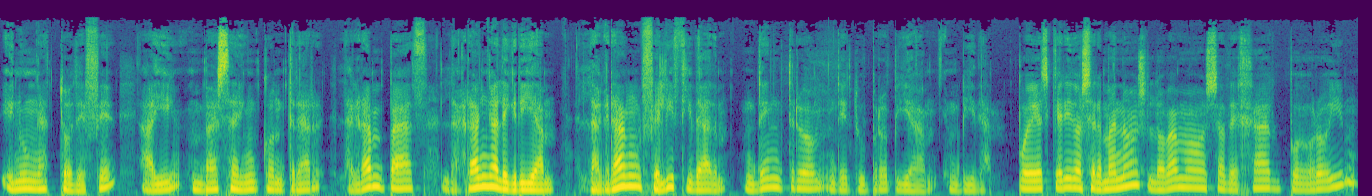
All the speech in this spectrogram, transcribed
en un acto de fe, ahí vas a encontrar la gran paz, la gran alegría, la gran felicidad dentro de tu propia vida. Pues queridos hermanos, lo vamos a dejar por hoy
